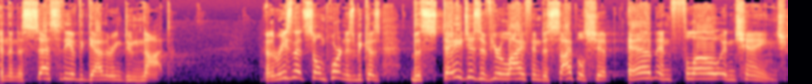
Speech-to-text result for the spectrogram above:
and the necessity of the gathering do not. Now, the reason that's so important is because the stages of your life in discipleship ebb and flow and change.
